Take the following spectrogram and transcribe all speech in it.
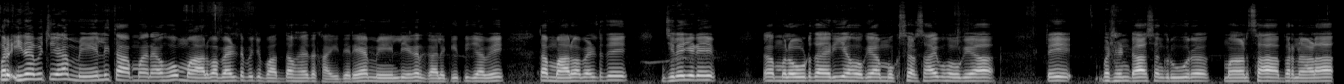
ਪਰ ਇਹਨਾਂ ਵਿੱਚ ਜਿਹੜਾ ਮੇਨਲੀ ਤਾਪਮਾਨ ਹੈ ਉਹ ਮਾਲਵਾ ਬੈਲਟ ਵਿੱਚ ਵਾਧਾ ਹੋਇਆ ਦਿਖਾਈ ਦੇ ਰਿਹਾ। ਮੇਨਲੀ ਅਗਰ ਗੱਲ ਕੀਤੀ ਜਾਵੇ ਤਾਂ ਮਾਲਵਾ ਬੈਲਟ ਦੇ ਜ਼ਿਲ੍ਹੇ ਜਿਹੜੇ ਮਲੋਟ ਦਾ ਏਰੀਆ ਹੋ ਗਿਆ, ਮੁਕਤਸਰ ਸਾਹਿਬ ਹੋ ਗਿਆ ਤੇ ਬਠਿੰਡਾ, ਸੰਗਰੂਰ, ਮਾਨਸਾ, ਬਰਨਾਲਾ,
